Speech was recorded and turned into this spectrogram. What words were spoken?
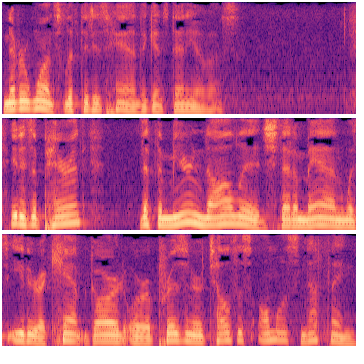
never once lifted his hand against any of us. It is apparent that the mere knowledge that a man was either a camp guard or a prisoner tells us almost nothing.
